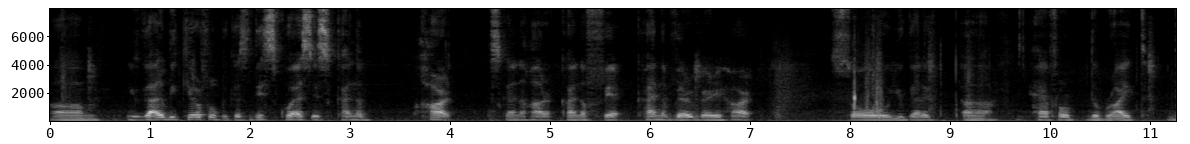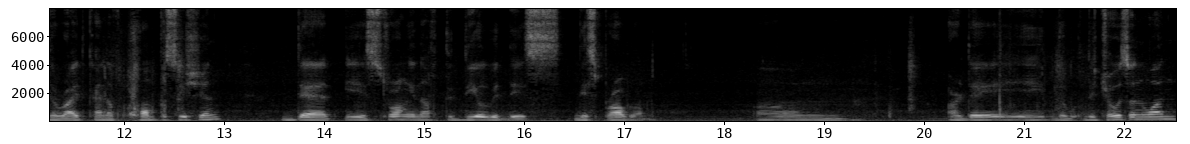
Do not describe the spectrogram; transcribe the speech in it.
Um, you gotta be careful because this quest is kind of hard. It's kind of hard kind of fair kind of very very hard. So you gotta uh, have the right the right kind of composition that is strong enough to deal with this this problem. Um are they the, the chosen one?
